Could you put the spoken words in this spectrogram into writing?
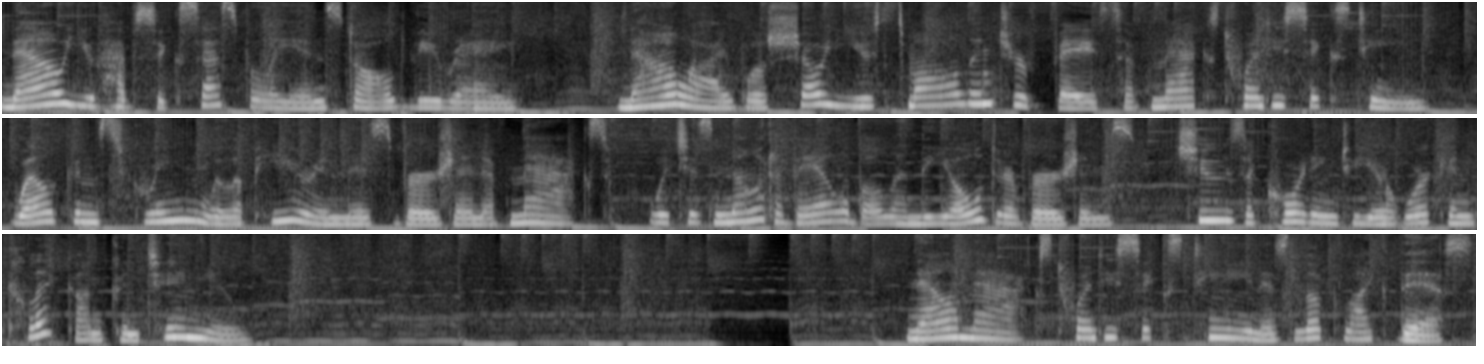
Now you have successfully installed V-Ray. Now I will show you small interface of Max 2016. Welcome screen will appear in this version of Max, which is not available in the older versions. Choose according to your work and click on Continue. Now Max 2016 is look like this.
